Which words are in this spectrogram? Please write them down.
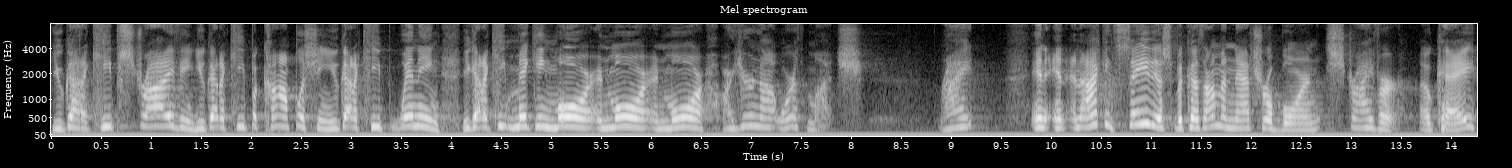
You got to keep striving. You got to keep accomplishing. You got to keep winning. You got to keep making more and more and more, or you're not worth much, right? And, and, and I can say this because I'm a natural born striver, okay?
